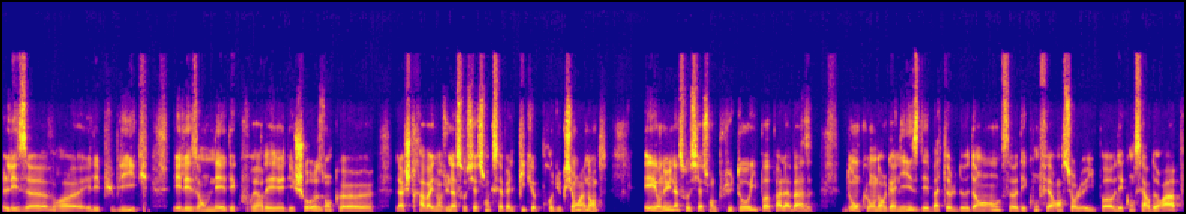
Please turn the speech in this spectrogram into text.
les œuvres et les publics et les emmener découvrir des, choses. Donc euh, là, je travaille dans une association qui s'appelle Pick Up Production à Nantes. Et on est une association plutôt hip-hop à la base. Donc, on organise des battles de danse, des conférences sur le hip-hop, des concerts de rap.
